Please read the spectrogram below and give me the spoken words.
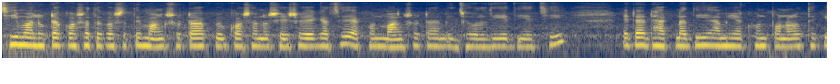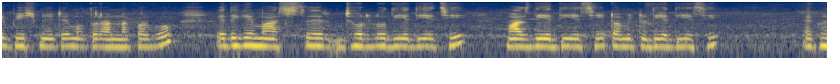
সিম আলুটা কষাতে কষাতে মাংসটা কষানো শেষ হয়ে গেছে। এখন মাংসটা আমি ঝোল দিয়ে দিয়েছি। এটা ঢাকনা দিয়ে আমি এখন পনেরো থেকে বিশ মিনিটের মতো রান্না করব। এদিকে মাছের ঝোলও দিয়ে দিয়েছি। মাছ দিয়ে দিয়েছি, টমেটো দিয়ে দিয়েছি। এখন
